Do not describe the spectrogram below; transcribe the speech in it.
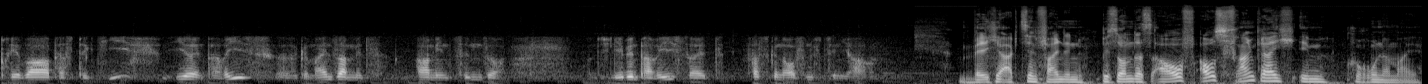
Privat Perspektiv hier in Paris, äh, gemeinsam mit Armin Zinser. Und ich lebe in Paris seit fast genau 15 Jahren. Welche Aktien fallen denn besonders auf aus Frankreich im Corona-Mai?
